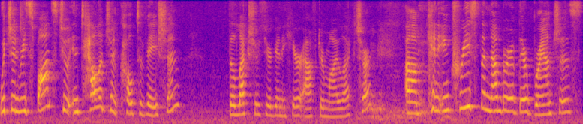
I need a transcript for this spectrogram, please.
which in response to intelligent cultivation, the lectures you're going to hear after my lecture, um, can increase the number of their branches,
